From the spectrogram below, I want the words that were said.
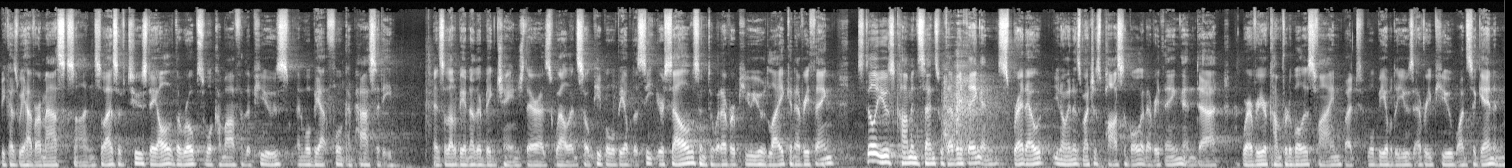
because we have our masks on. So as of Tuesday, all of the ropes will come off of the pews and we'll be at full capacity. And so that'll be another big change there as well. And so people will be able to seat yourselves into whatever pew you would like and everything. Still use common sense with everything and spread out, you know, in as much as possible and everything. And uh, wherever you're comfortable is fine, but we'll be able to use every pew once again. And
